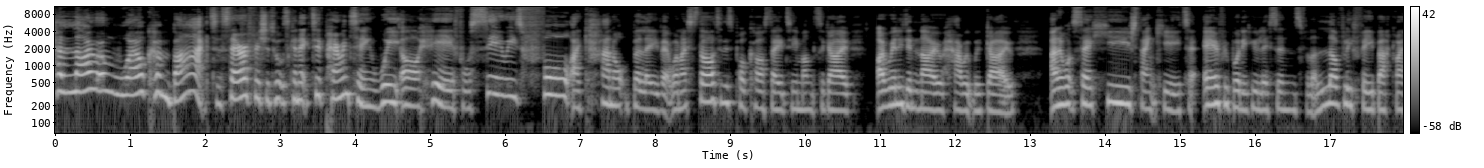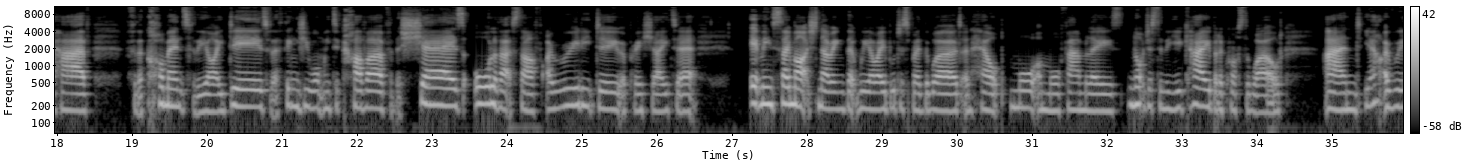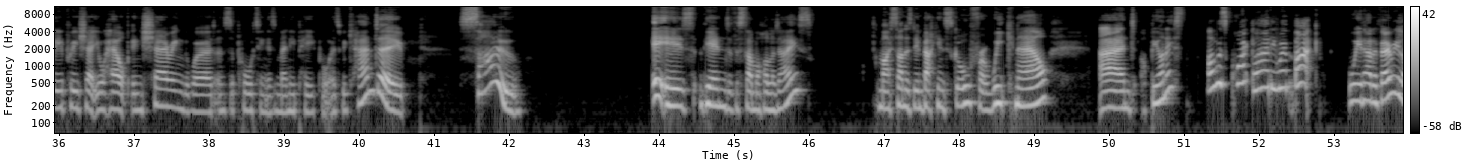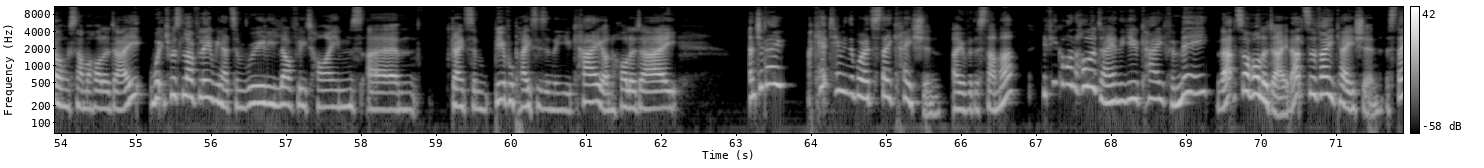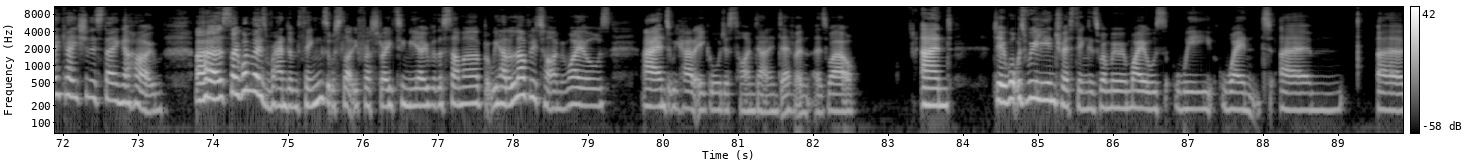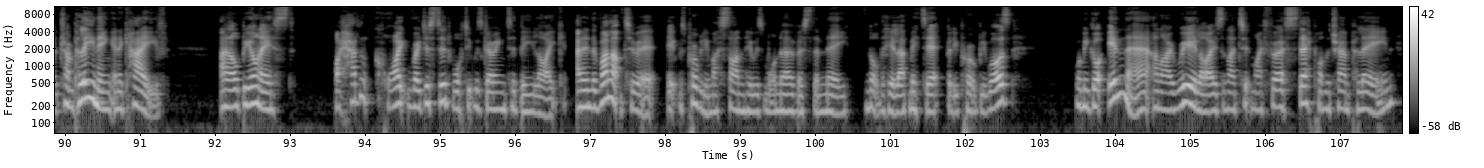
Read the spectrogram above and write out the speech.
Hello and welcome back to Sarah Fisher Talks Connective Parenting. We are here for series four. I cannot believe it. When I started this podcast 18 months ago, I really didn't know how it would go. And I want to say a huge thank you to everybody who listens for the lovely feedback I have, for the comments, for the ideas, for the things you want me to cover, for the shares, all of that stuff. I really do appreciate it it means so much knowing that we are able to spread the word and help more and more families, not just in the UK, but across the world. And yeah, I really appreciate your help in sharing the word and supporting as many people as we can do. So, it is the end of the summer holidays. My son has been back in school for a week now. And I'll be honest, I was quite glad he went back we'd had a very long summer holiday, which was lovely. We had some really lovely times, um, going to some beautiful places in the UK on holiday. And you know, I kept hearing the word staycation over the summer. If you go on holiday in the UK, for me, that's a holiday. That's a vacation. A staycation is staying at home. Uh, so, one of those random things that was slightly frustrating me over the summer, but we had a lovely time in Wales and we had a gorgeous time down in Devon as well. And Jay, what was really interesting is when we were in Wales, we went um, uh, trampolining in a cave. And I'll be honest, I hadn't quite registered what it was going to be like. And in the run up to it, it was probably my son who was more nervous than me. Not that he'll admit it, but he probably was. When we got in there and I realised and I took my first step on the trampoline,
